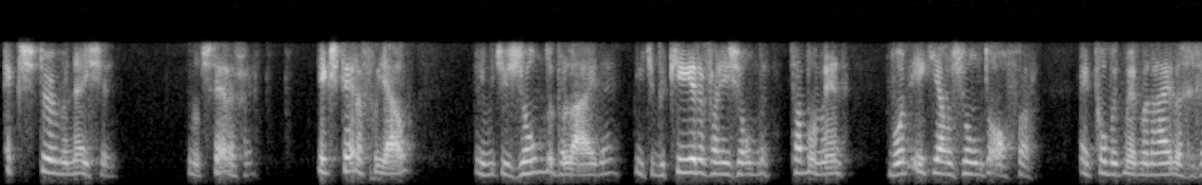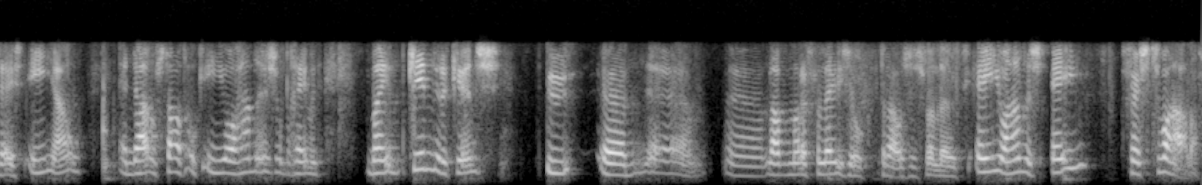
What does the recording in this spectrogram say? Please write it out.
Extermination. Je moet sterven. Ik sterf voor jou. Je moet je zonde beleiden. Je moet je bekeren van je zonde. Op dat moment word ik jouw zondeoffer. En kom ik met mijn Heilige Geest in jou. En daarom staat ook in Johannes op een gegeven moment. Mijn kinderkens, u. Uh, uh, uh, laat het maar even lezen ook trouwens, is wel leuk. 1 Johannes 1, vers 12.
